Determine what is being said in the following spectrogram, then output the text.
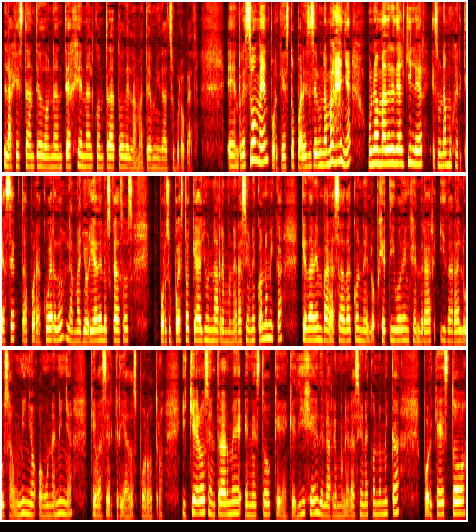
la gestante o donante ajena al contrato de la maternidad subrogada. En resumen, porque esto parece ser una maraña, una madre de alquiler es una mujer que acepta por acuerdo, la mayoría de los casos por supuesto que hay una remuneración económica, quedar embarazada con el objetivo de engendrar y dar a luz a un niño o una niña que va a ser criados por otro. Y quiero centrarme en esto que, que dije de la remuneración económica, porque esto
